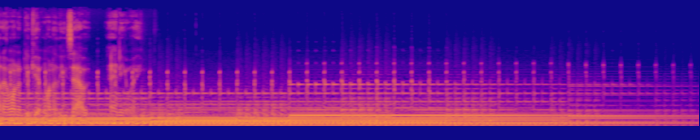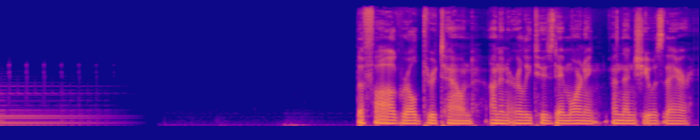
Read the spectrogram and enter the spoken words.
but I wanted to get one of these out anyway. The fog rolled through town on an early Tuesday morning, and then she was there,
